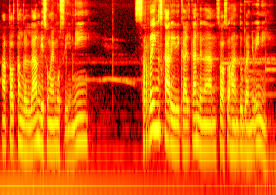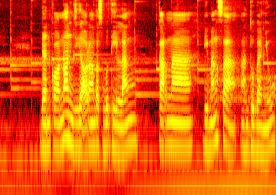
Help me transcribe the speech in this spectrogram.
atau tenggelam di sungai Musi ini sering sekali dikaitkan dengan sosok hantu banyu ini. Dan konon jika orang tersebut hilang karena dimangsa hantu banyu,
